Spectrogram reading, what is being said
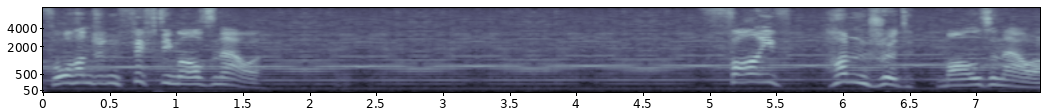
Four hundred and fifty miles an hour. Five hundred miles an hour.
